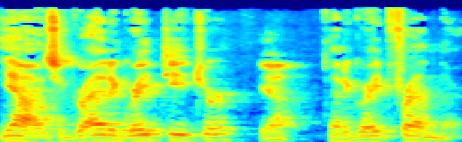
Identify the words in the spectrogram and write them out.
yeah, I was a, gr- had a great teacher Yeah. and a great friend there.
